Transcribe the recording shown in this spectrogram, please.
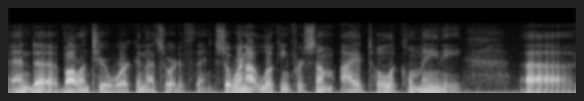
and uh, volunteer work and that sort of thing. So we're not looking for some Ayatollah Khomeini uh,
